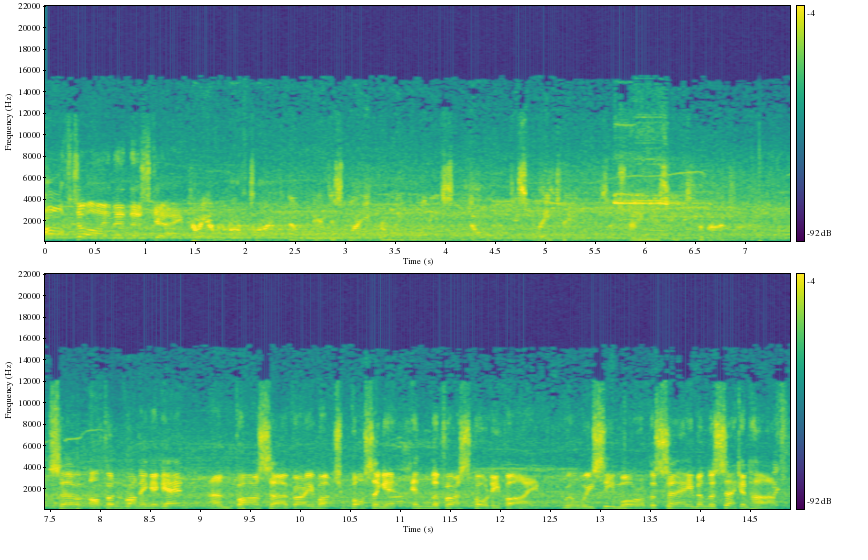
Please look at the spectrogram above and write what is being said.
half-time in this game. Coming up at half-time, there will be a display from the Wally's dog display team. So staying your seats for that. So off and running again, and Barca very much bossing it in the first 45. Will we see more of the same in the second half?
